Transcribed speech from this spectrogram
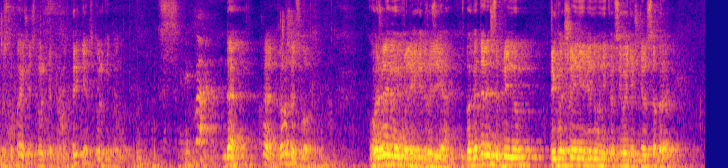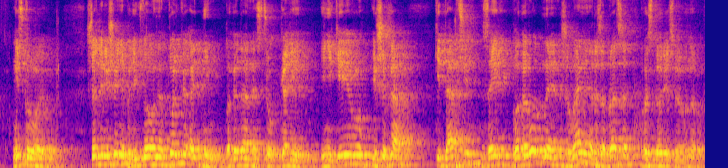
Выступающий столько минут, принят столько минут. Реклама. Да, правильно, хорошее слово. Уважаемые коллеги, друзья, с благодарностью принял приглашение виновников сегодняшнего собрания. Не скрою, что это решение продиктовано только одним – благодарностью Гали и Никееву и Шихаб Китабчи за их благородное желание разобраться в истории своего народа.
